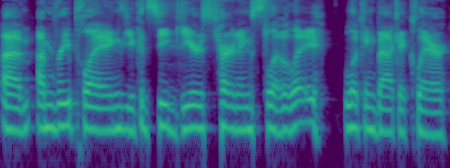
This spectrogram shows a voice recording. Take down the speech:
Um, I'm replaying. You can see gears turning slowly, looking back at Claire.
